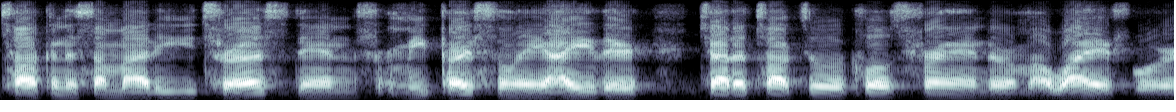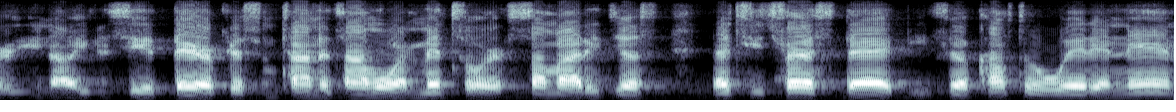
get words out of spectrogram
talking to somebody you trust. And for me personally, I either try to talk to a close friend or my wife or, you know, even see a therapist from time to time or a mentor, somebody just that you trust that you feel comfortable with. And then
